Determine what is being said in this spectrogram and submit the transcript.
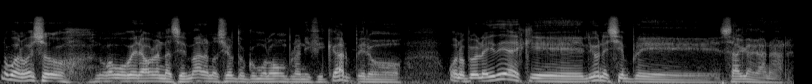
No, bueno, eso lo vamos a ver ahora en la semana, ¿no es cierto?, cómo lo vamos a planificar, pero bueno, pero la idea es que Leones siempre salga a ganar.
